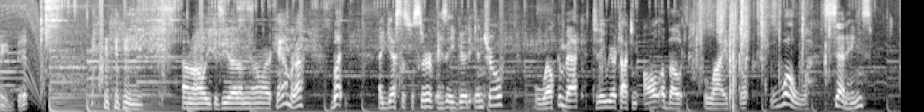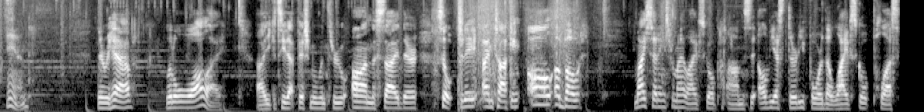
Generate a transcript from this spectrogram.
Bit. I don't know how you can see that on the underwater camera, but I guess this will serve as a good intro. Welcome back. Today we are talking all about live scope, whoa, settings, and there we have little walleye. Uh, you can see that fish moving through on the side there. So today I'm talking all about my settings for my live scope. Um, this is the LVS 34, the live scope plus.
